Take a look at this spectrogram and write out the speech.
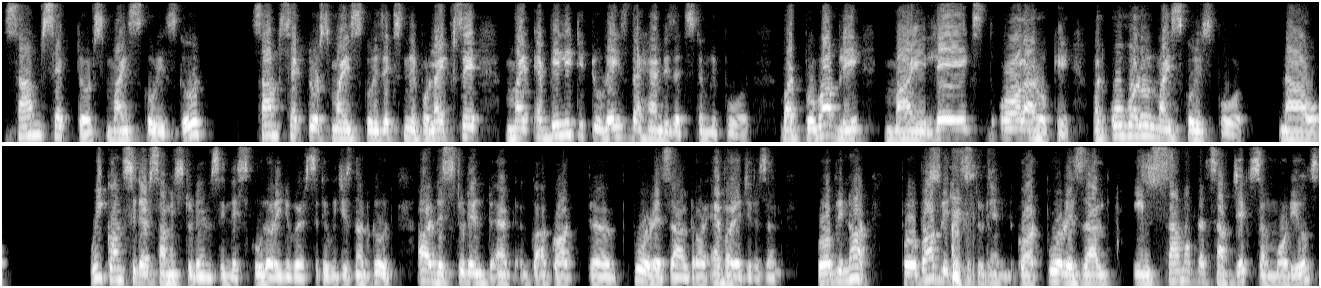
some sectors my score is good. Some sectors my score is extremely poor. Like say my ability to raise the hand is extremely poor, but probably my legs all are okay. But overall my score is poor. Now we consider some students in the school or university, which is not good, or the student uh, got uh, poor result or average result. Probably not. Probably the student got poor result in some of the subjects or modules,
